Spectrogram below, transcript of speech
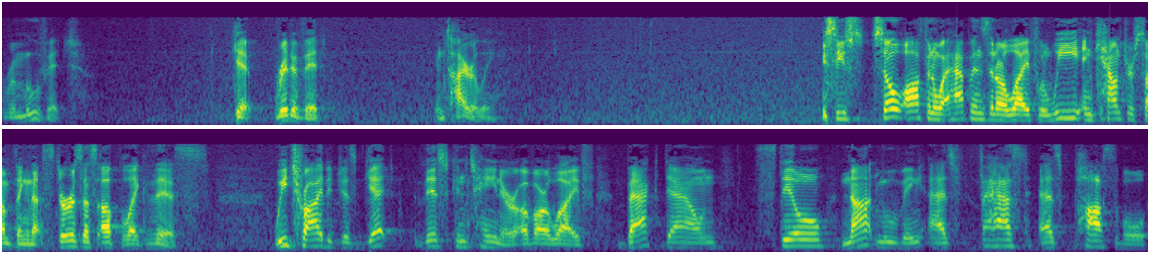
remove it, get rid of it entirely. You see, so often what happens in our life when we encounter something that stirs us up like this, we try to just get this container of our life back down, still not moving as fast as possible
